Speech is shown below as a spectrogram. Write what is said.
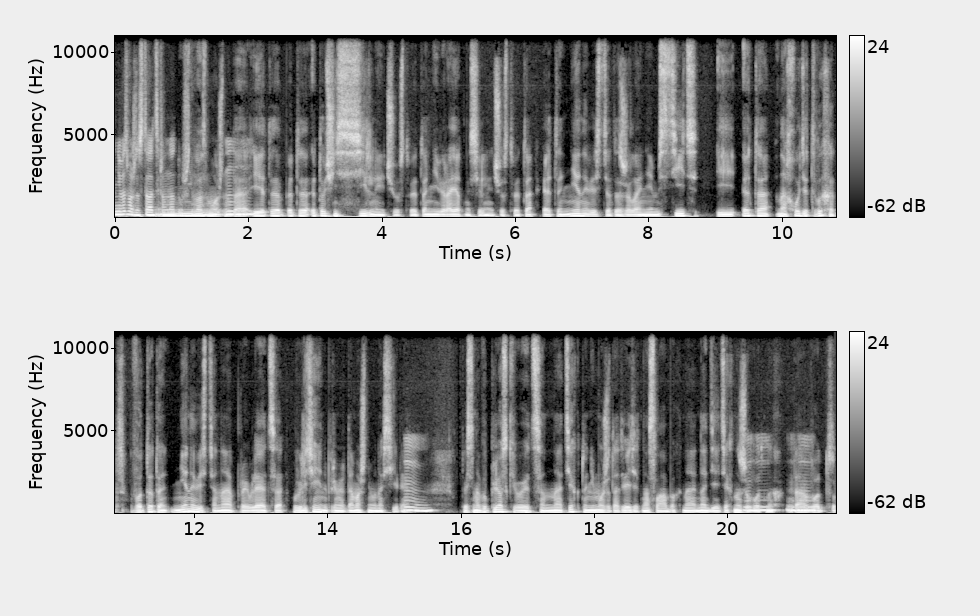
невозможно оставаться равнодушным. Невозможно, mm-hmm. да. И это, это, это очень сильные чувства, это невероятно сильные чувства. Это, это ненависть, это желание мстить, и это находит выход. Вот эта ненависть, она проявляется в увеличении, например, домашнего насилия. Mm. То есть она выплескивается на тех, кто не может ответить на слабых, на, на детях, на животных. Mm-hmm. Да, вот э,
